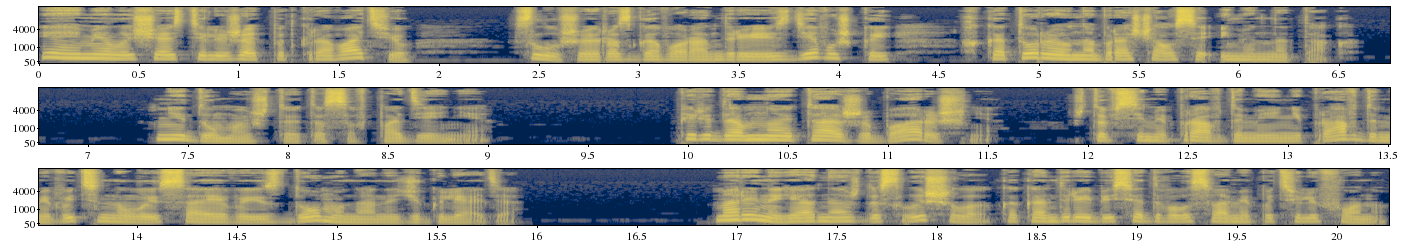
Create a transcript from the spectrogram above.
Я имела счастье лежать под кроватью, слушая разговор Андрея с девушкой, к которой он обращался именно так. Не думаю, что это совпадение. Передо мной та же барышня, что всеми правдами и неправдами вытянула Исаева из дому на ночь глядя. «Марина, я однажды слышала, как Андрей беседовал с вами по телефону.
